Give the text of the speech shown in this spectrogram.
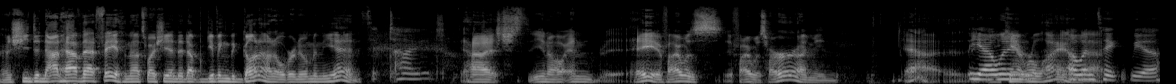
And she did not have that faith, and that's why she ended up giving the gun on over to him in the end. Tired. Uh, you know, and hey, if I was if I was her, I mean, yeah, Yeah, I you wouldn't, can't rely on I wouldn't that. take. Yeah,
